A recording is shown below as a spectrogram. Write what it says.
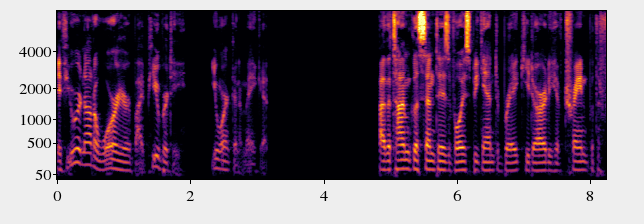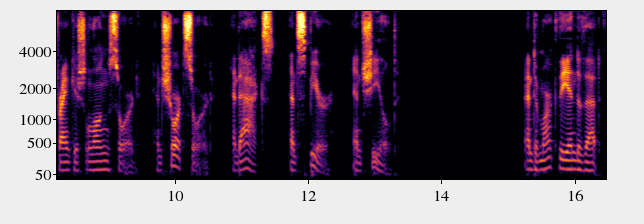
if you were not a warrior by puberty, you weren't going to make it. By the time Glisente's voice began to break, he'd already have trained with the Frankish longsword, and short sword, and axe, and spear, and shield. And to mark the end of that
